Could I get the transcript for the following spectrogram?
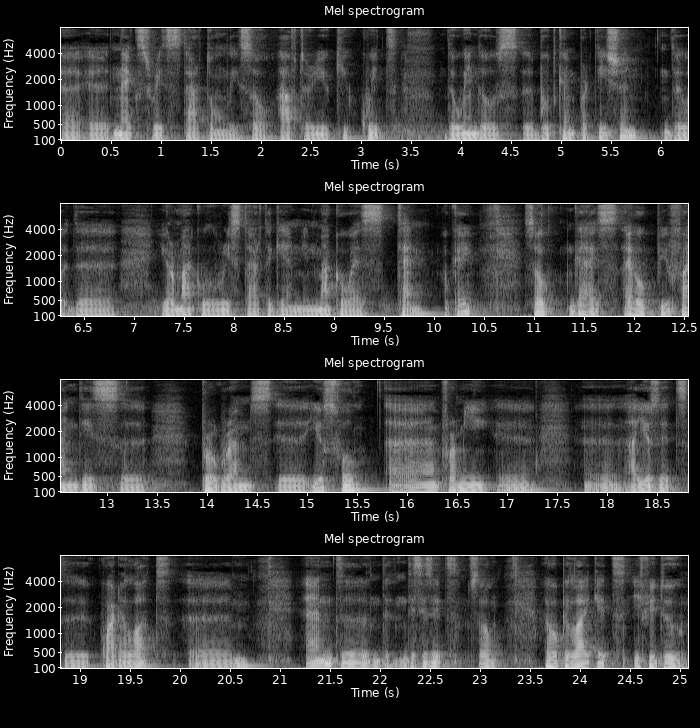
uh, uh, next restart only. So after you quit the Windows uh, bootcamp partition, the, the your Mac will restart again in Mac OS 10. Okay, so guys, I hope you find these uh, programs uh, useful. Uh, for me, uh, uh, I use it quite a lot. Um, and th this is it. So I hope you like it. If you do,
